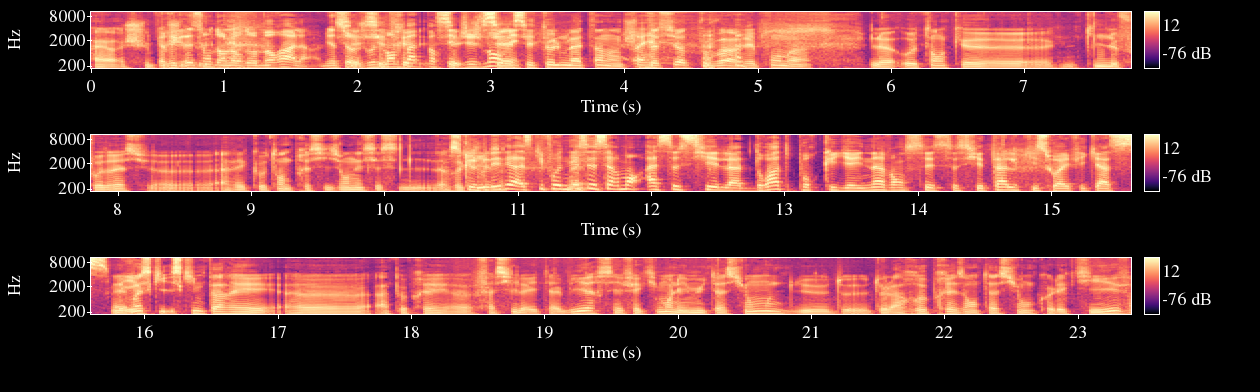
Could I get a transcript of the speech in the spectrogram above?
Alors, je suis Régression dans l'ordre moral, hein. bien sûr. Je ne vous demande pas de porter le jugement. C'est assez tôt le matin, donc je suis pas sûr de pouvoir répondre autant que, qu'il le faudrait euh, avec autant de précision nécessaire. Ce que je voulais dire, est-ce qu'il faut nécessairement associer la droite pour qu'il y ait une avancée sociétale qui soit efficace Mais Moi, ce qui, ce qui, me paraît euh, à peu près euh, facile à établir, c'est effectivement les mutations de, de, de la représentation collective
